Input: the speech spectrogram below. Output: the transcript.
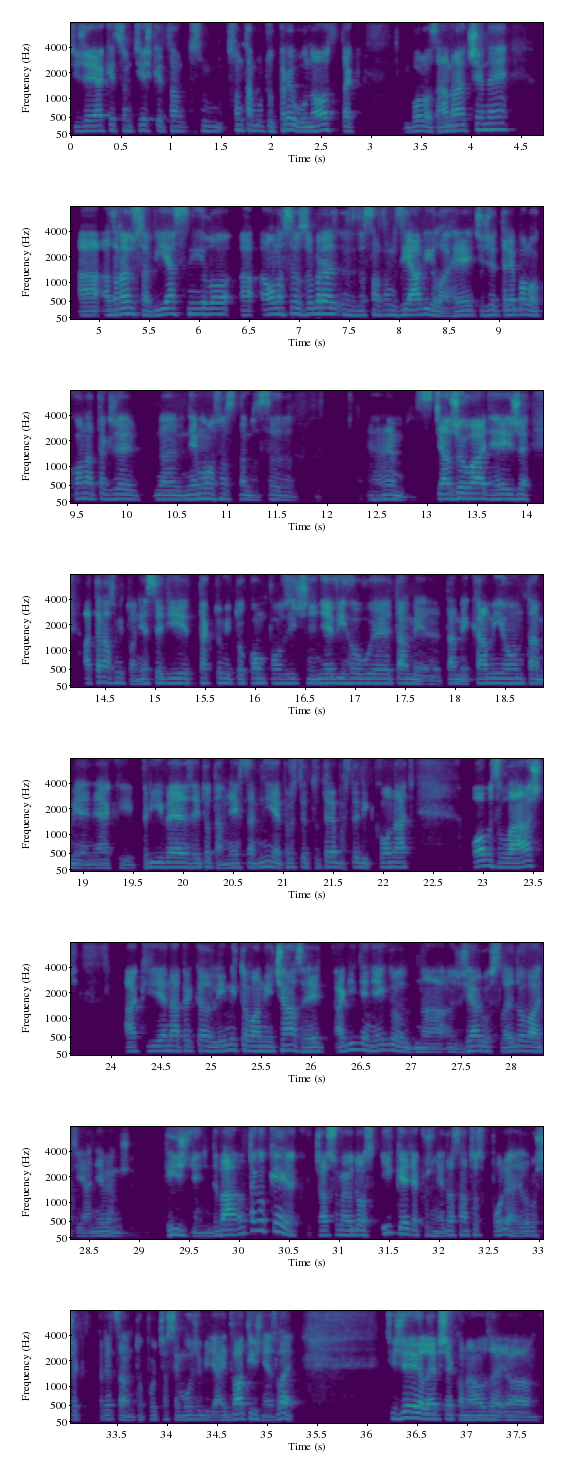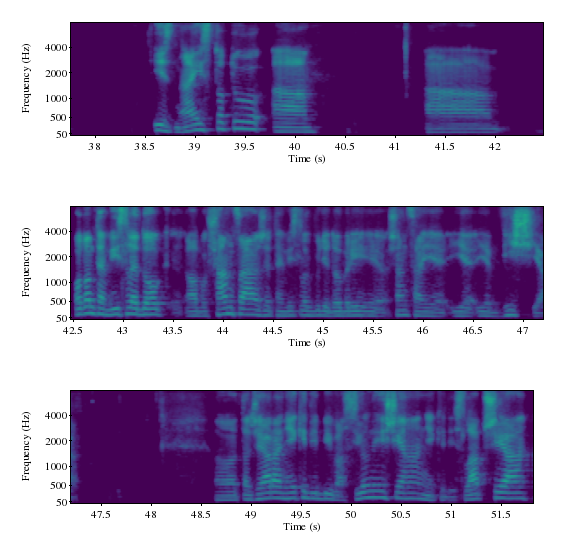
Čiže ja keď som tiež, keď som, som, som tam bol tú prvú noc, tak bolo zamračené a, a zrazu sa vyjasnilo a, a ona sa, zobra, sa tam zjavila, hej, čiže trebalo konať, takže no, nemohol som sa tam sa, ja neviem, stiažovať, hej, že a teraz mi to nesedí, takto mi to kompozične nevyhovuje, tam je, tam je kamión, tam je nejaký príves, hej, to tam nechcem, nie, proste to treba vtedy konať, obzvlášť, ak je napríklad limitovaný čas, hej, ak ide niekto na žiaru sledovať, ja neviem, že týždeň, dva, no tak OK, času majú dosť, i keď akože nedá sa na to spoliehať, lebo však predsa to počasie môže byť aj dva týždne zle. Čiže je lepšie ako naozaj uh, ísť na istotu a, a potom ten výsledok, alebo šanca, že ten výsledok bude dobrý, šanca je, je, je vyššia. Uh, tá žiara niekedy býva silnejšia, niekedy slabšia.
